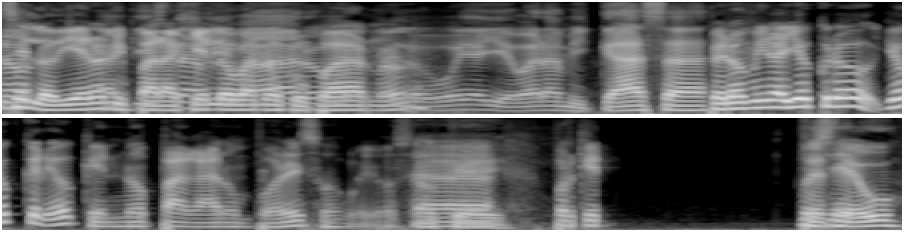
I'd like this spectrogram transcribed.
"Bueno, se lo dieron y aquí para está qué mi lo van a varo, ocupar, me no? lo voy a llevar a mi casa. Pero mira, yo creo, yo creo que no pagaron por eso, güey. O sea, ok. porque... pues, eh, CCU.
